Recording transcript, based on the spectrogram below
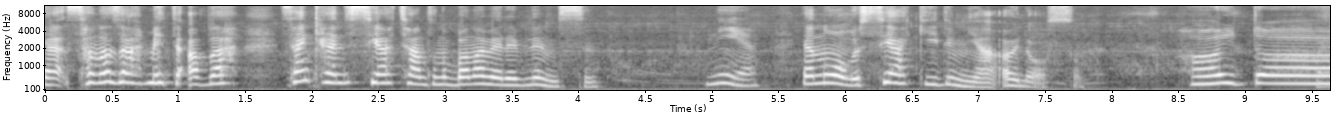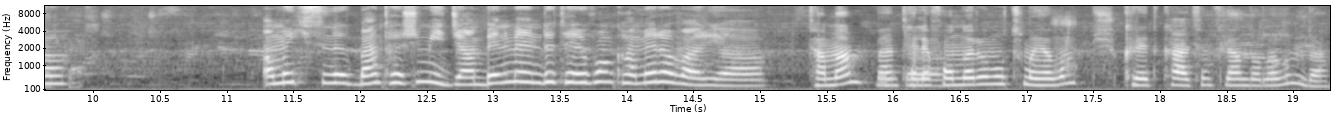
ya sana zahmet abla sen kendi siyah çantanı bana verebilir misin? Niye? Ya ne olur siyah giydim ya öyle olsun. Hayda. Ama ikisini ben taşımayacağım. Benim elimde telefon kamera var ya. Tamam ben Hayda. telefonları unutmayalım. Şu kredi kartını falan da alalım da.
